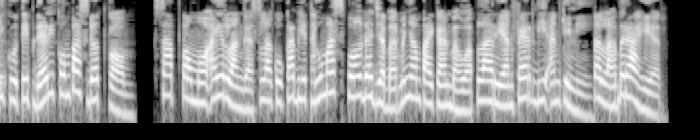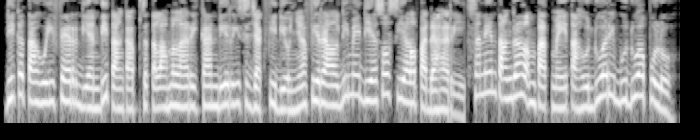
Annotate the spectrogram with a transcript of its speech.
Dikutip dari Kompas.com, Sabtomo Airlangga selaku Kabit Humas Polda Jabar menyampaikan bahwa pelarian Ferdian kini telah berakhir. Diketahui Ferdian ditangkap setelah melarikan diri sejak videonya viral di media sosial pada hari Senin tanggal 4 Mei tahun 2020.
